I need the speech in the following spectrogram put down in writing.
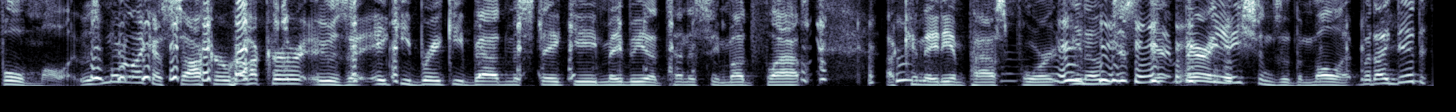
full mullet? It was more like a soccer rocker. It was a achy breaky, bad mistakey, maybe a Tennessee mud flap, a Canadian passport. You know, just uh, variations of the mullet. But I did,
